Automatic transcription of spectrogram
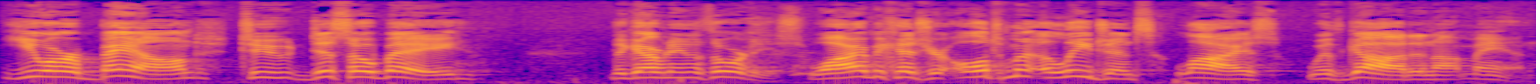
you are bound to disobey the governing authorities. Why? Because your ultimate allegiance lies with God and not man.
